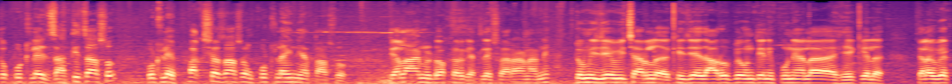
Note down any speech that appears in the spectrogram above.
तो कुठल्याही जातीचा असो कुठल्याही पक्षाचा असो कुठलाही नेता असो त्याला आम्ही डॉक्टर घेतल्याशिवाय राहणार नाही. तुम्ही जे विचारलं की जे दारू पिऊन त्यांनी पुण्याला हे केलं त्याला व्यक्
